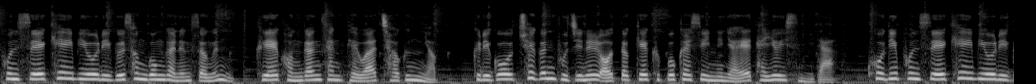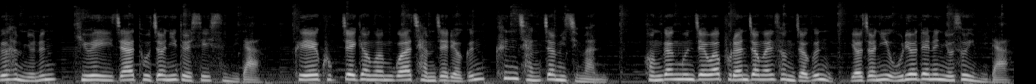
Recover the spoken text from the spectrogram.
폰스의 KBO 리그 성공 가능성은 그의 건강 상태와 적응력, 그리고 최근 부진을 어떻게 극복할 수 있느냐에 달려 있습니다. 코디 폰스의 KBO 리그 합류는 기회이자 도전이 될 수 있습니다. 그의 국제 경험과 잠재력은 큰 장점이지만 건강 문제와 불안정한 성적은 여전히 우려되는 요소입니다.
